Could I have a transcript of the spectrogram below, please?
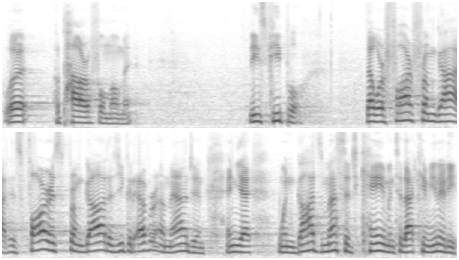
What a powerful moment. These people that were far from God, as far as from God as you could ever imagine. And yet, when God's message came into that community,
